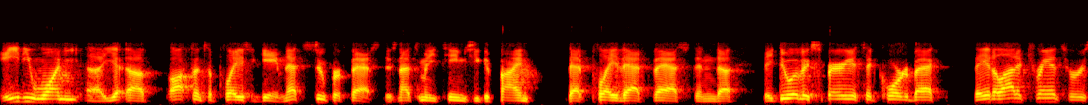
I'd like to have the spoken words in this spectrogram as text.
81 uh, uh, offensive plays a game. That's super fast. There's not too many teams you could find that play that fast. And uh, they do have experience at quarterback. They had a lot of transfers.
